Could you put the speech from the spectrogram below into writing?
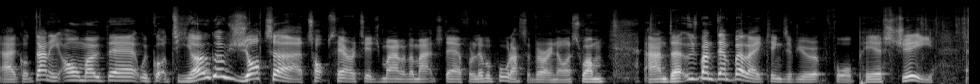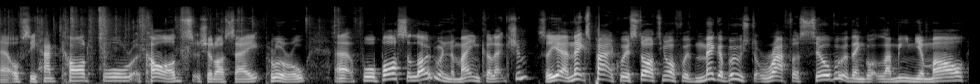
uh, got Dani Olmo there. We've got Diogo Jota, Topps Heritage Man of the Match there for Liverpool. That's a very nice one. And uh, Ousmane Dembele, Kings of Europe for PSG. Uh, obviously had card for cards, should I say, plural, uh, for Barcelona in the main collection. So yeah, next pack we're starting off with Mega Boost Rafa Silva. We've then got Lamine Yamal.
